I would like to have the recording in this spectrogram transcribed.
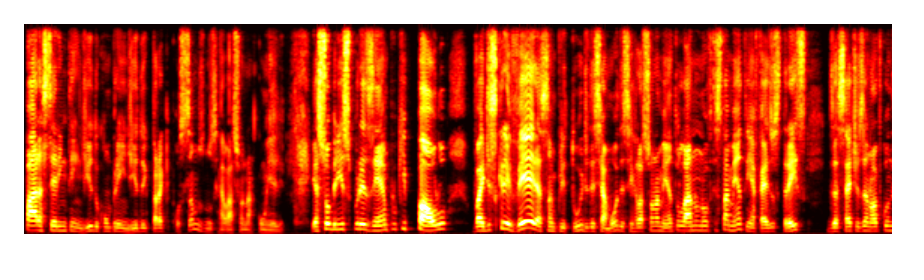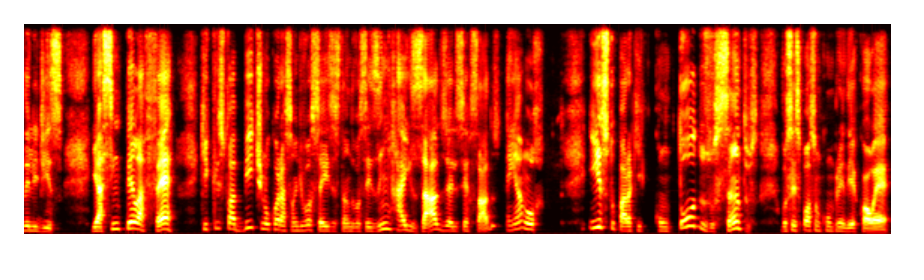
para ser entendido, compreendido e para que possamos nos relacionar com ele. E é sobre isso, por exemplo, que Paulo vai descrever essa amplitude desse amor, desse relacionamento lá no Novo Testamento, em Efésios 3, 17 e 19, quando ele diz: E assim pela fé, que Cristo habite no coração de vocês, estando vocês enraizados e alicerçados em amor. Isto para que, com todos os santos, vocês possam compreender qual é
